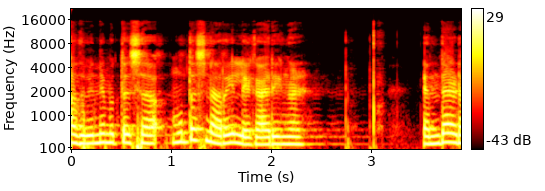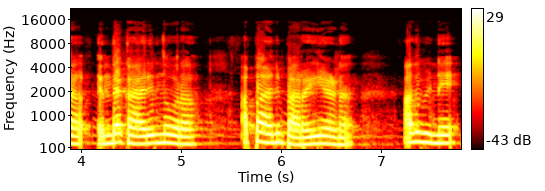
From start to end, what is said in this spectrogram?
അത് പിന്നെ മുത്തശ്ശ മുത്തശ്ശൻ അറിയില്ലേ കാര്യങ്ങൾ? എന്താടാ? എന്താ കാര്യം എന്ന് പറ. അപ്പം ആനി പറയുകയാണ്. അത് പിന്നെ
